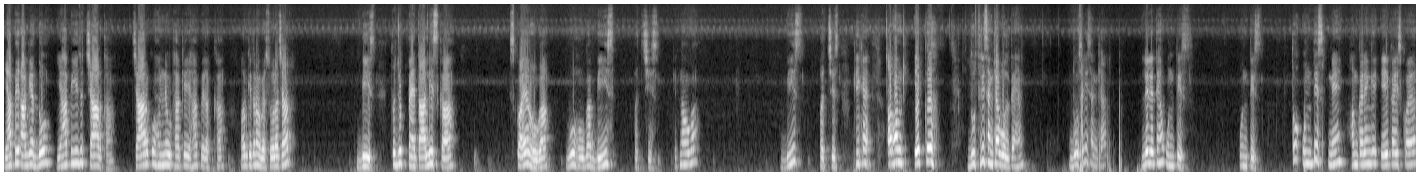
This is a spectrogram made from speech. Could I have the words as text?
यहाँ पे आ गया दो, यहाँ पे ये जो चार था, चार को हमने उठा के यहाँ पे रखा, और कितना हो गया, सोलह चार? बीस। तो जो पैंतालीस का स्क्वायर होगा, वो होगा बीस पच्चीस। कितना होगा? बीस पच्चीस। ठीक है, अब हम एक दूसरी संख्या बोलते हैं। दूसरी संख्या ले लेते हैं उनतीस। उनतीस। तो उनतीस में हम करेंगे ए का square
